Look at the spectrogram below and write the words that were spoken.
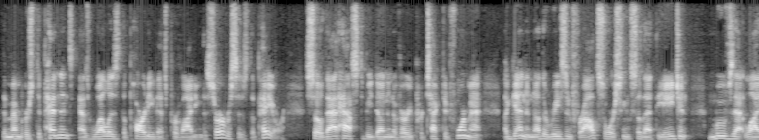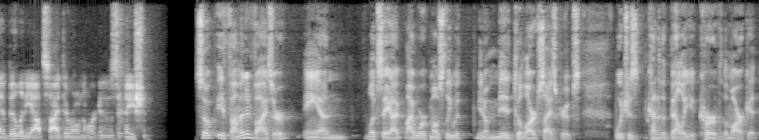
the member's dependents, as well as the party that's providing the services, the payer. So that has to be done in a very protected format. Again, another reason for outsourcing so that the agent moves that liability outside their own organization. So if I'm an advisor and let's say I, I work mostly with you know mid to large size groups, which is kind of the belly curve of the market.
